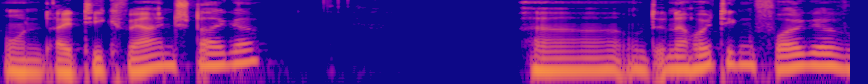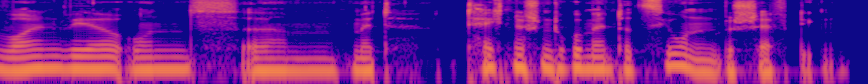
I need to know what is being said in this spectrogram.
und IT-Quereinsteiger. Äh, und in der heutigen Folge wollen wir uns ähm, mit technischen Dokumentationen beschäftigen.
